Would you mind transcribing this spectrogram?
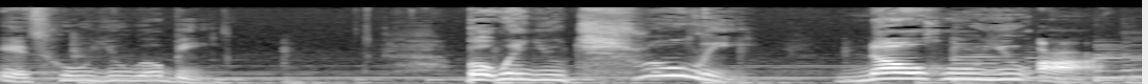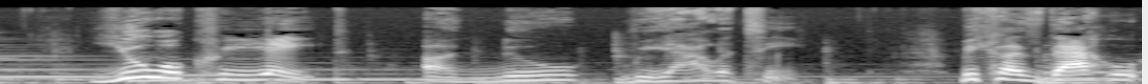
is who you will be. But when you truly know who you are, you will create a new reality. Because that who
